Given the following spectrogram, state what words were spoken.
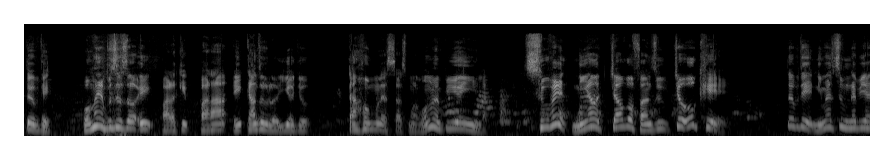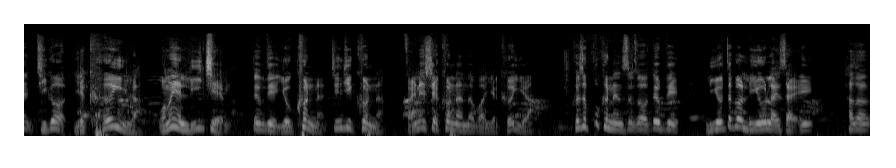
对不对？我们也不是说哎把他给把他哎赶走了以后就当 homeless 啊什么，我们不愿意了，除非你要交个房租就 OK，对不对？你们住那边几个也可以了，我们也理解嘛，对不对？有困难，经济困难，反正些困难的吧也可以啊，可是不可能是说对不对？理由这个理由来噻，哎，他说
